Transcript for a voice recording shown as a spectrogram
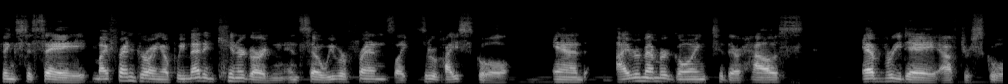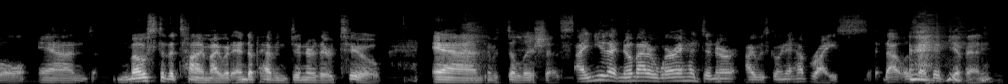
things to say, my friend growing up, we met in kindergarten. And so we were friends like through high school. And I remember going to their house every day after school. And most of the time, I would end up having dinner there too. And it was delicious. I knew that no matter where I had dinner, I was going to have rice. That was like a given.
